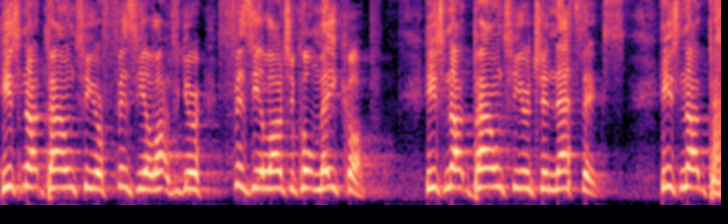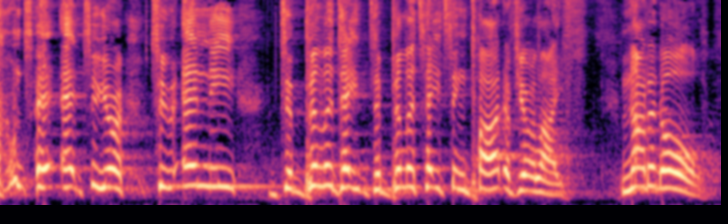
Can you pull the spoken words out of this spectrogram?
He's not bound to your, physiolo- your physiological makeup. He's not bound to your genetics. He's not bound to, eh, to, your, to any debilitate, debilitating part of your life. Not at all.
